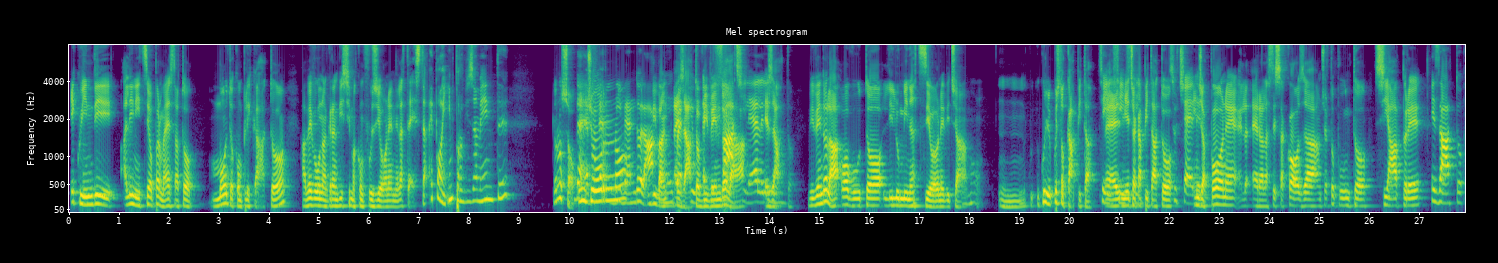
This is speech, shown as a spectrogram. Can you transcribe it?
e quindi all'inizio per me è stato molto complicato, avevo una grandissima confusione nella testa e poi improvvisamente non lo so, Beh, un giorno vivendo là, viva- esatto, più, vivendo facile, là, eh, esatto. Vivendo là ho avuto l'illuminazione, diciamo. Mm, questo capita, sì, eh, sì, mi è sì. già capitato Succede. in Giappone, era la stessa cosa, a un certo punto si apre. Esatto,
